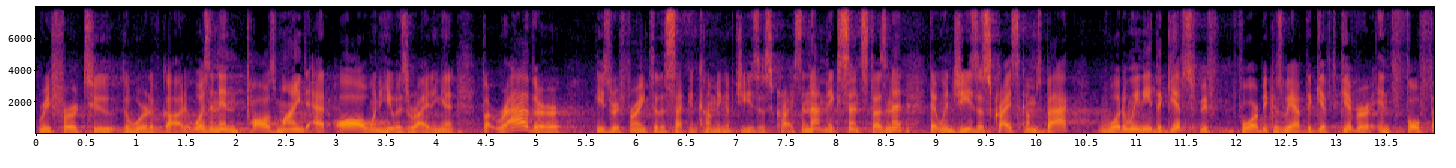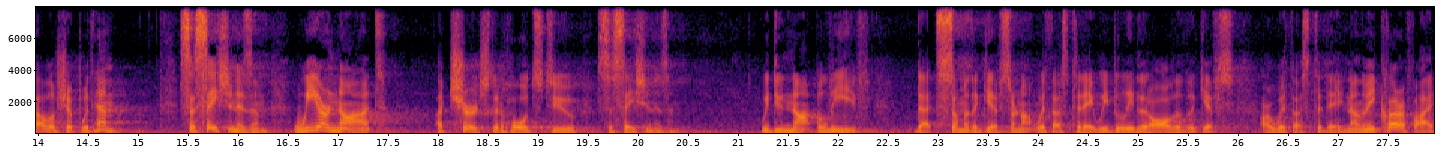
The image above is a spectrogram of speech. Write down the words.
refer to the Word of God. It wasn't in Paul's mind at all when he was writing it, but rather, he's referring to the second coming of Jesus Christ. And that makes sense, doesn't it? That when Jesus Christ comes back, what do we need the gifts for? Because we have the gift giver in full fellowship with him. Cessationism. We are not a church that holds to cessationism. We do not believe that some of the gifts are not with us today. We believe that all of the gifts are with us today. Now, let me clarify.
